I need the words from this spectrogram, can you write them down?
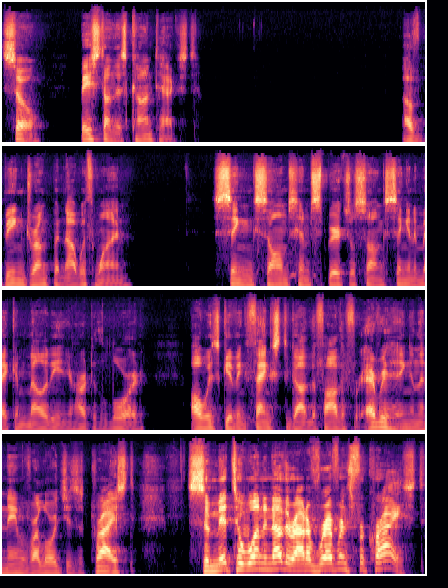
So, based on this context, of being drunk but not with wine, singing psalms, hymns, spiritual songs, singing and making melody in your heart to the Lord, always giving thanks to God the Father for everything in the name of our Lord Jesus Christ. Submit to one another out of reverence for Christ.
